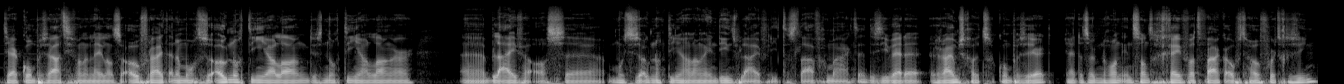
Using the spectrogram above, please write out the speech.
ter compensatie van de Nederlandse overheid. En dan mochten ze ook nog tien jaar lang, dus nog tien jaar langer eh, blijven als moesten ze ook nog tien jaar langer in dienst blijven, die tot slaafgemaakten. Dus die werden ruimschoots gecompenseerd. Ja, dat is ook nog wel een interessant gegeven wat vaak over het hoofd wordt gezien.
